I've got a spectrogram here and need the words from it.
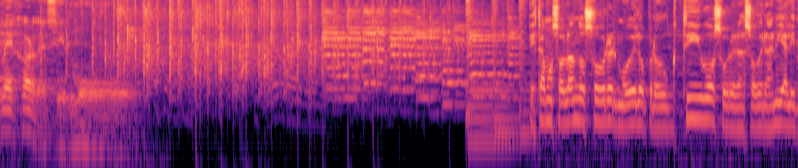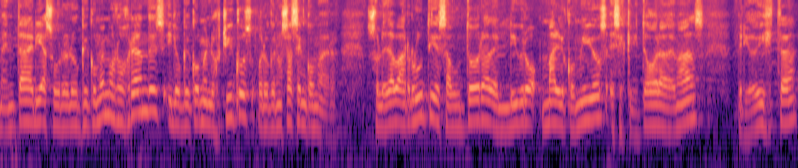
Mejor decir muy. Estamos hablando sobre el modelo productivo, sobre la soberanía alimentaria, sobre lo que comemos los grandes y lo que comen los chicos o lo que nos hacen comer. Soledad Barruti es autora del libro Mal Comidos, es escritora además, periodista.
